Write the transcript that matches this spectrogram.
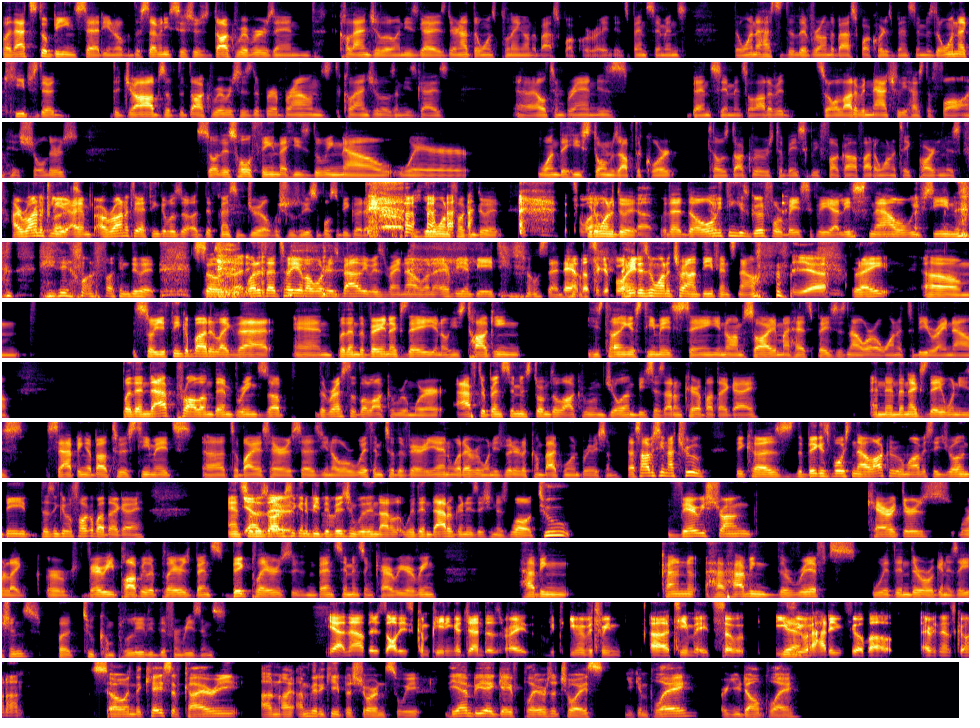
but that's still being said, you know, the 76ers, Doc Rivers and Colangelo and these guys, they're not the ones playing on the basketball court, right? It's Ben Simmons. The one that has to deliver on the basketball court is Ben Simmons. The one that keeps their the jobs of the Doc Riverses, the Brett Browns, the Colangelos, and these guys, uh, Elton Brand is Ben Simmons. A lot of it, so a lot of it naturally has to fall on his shoulders. So this whole thing that he's doing now, where one day he storms off the court tells Doc Rivers to basically fuck off. I don't want to take part in this. Ironically, I ironically I think it was a, defensive drill, which was what he's supposed to be good at. he didn't want to fucking do it. he didn't want to do it. Yeah. The, the only thing he's good for, basically, at least now what we've seen, he didn't want to fucking do it. So what does that tell you about where his value is right now? When every NBA team knows that. Yeah, that's a good point. he doesn't want to try on defense now. yeah. Right. Um. So you think about it like that, and but then the very next day, you know, he's talking he's telling his teammates saying, you know, I'm sorry, my headspace is not where I want it to be right now. But then that problem then brings up the rest of the locker room where after Ben Simmons stormed the locker room, Joel Embiid says, I don't care about that guy. And then the next day when he's sapping about to his teammates, uh, Tobias Harris says, you know, we're with him to the very end, whatever, when he's ready to come back, we'll embrace him. That's obviously not true because the biggest voice in that locker room, obviously Joel Embiid doesn't give a fuck about that guy. And so yeah, there's obviously going to be know. division within that within that organization as well. Two very strong characters were like or very popular players, Ben's big players in Ben Simmons and Kyrie Irving, having kind of having the rifts within their organizations, but two completely different reasons. Yeah, now there's all these competing agendas, right? Even between uh, teammates. So easy. Yeah. How do you feel about everything that's going on? So in the case of Kyrie, I'm not. I'm going to keep it short and sweet. The NBA gave players a choice. You can play or you don't play.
